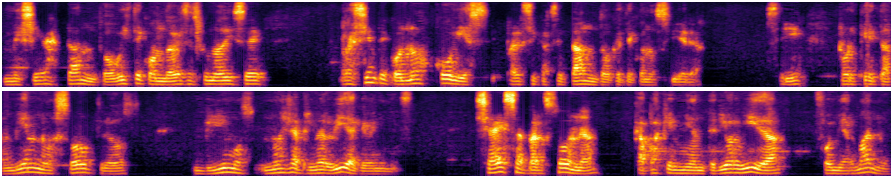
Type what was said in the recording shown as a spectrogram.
me llegas tanto. ¿Viste cuando a veces uno dice, recién te conozco y parece que hace tanto que te conociera? ¿Sí? Porque también nosotros vivimos, no es la primera vida que venimos. Ya esa persona, capaz que en mi anterior vida, fue mi hermano.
